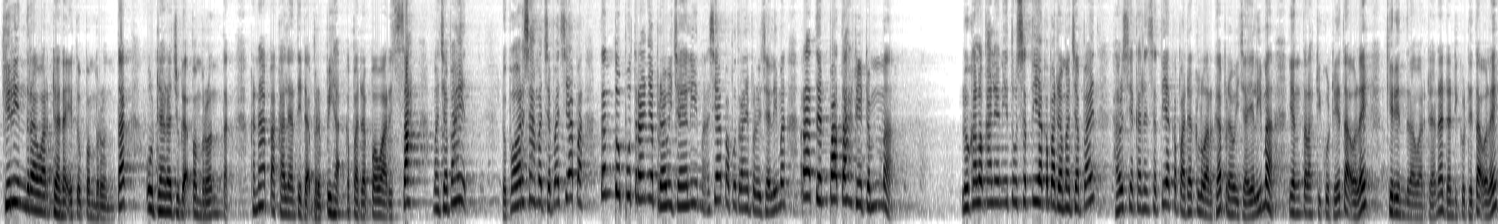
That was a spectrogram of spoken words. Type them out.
Girindra Wardana itu pemberontak, udara juga pemberontak. Kenapa kalian tidak berpihak kepada pewaris sah Majapahit? Lu pewaris sah Majapahit siapa? Tentu putranya Brawijaya V. Siapa putranya Brawijaya V? Raden Patah di Demak. Loh kalau kalian itu setia kepada Majapahit, harusnya kalian setia kepada keluarga Brawijaya V yang telah dikudeta oleh Girindra Wardana dan dikudeta oleh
